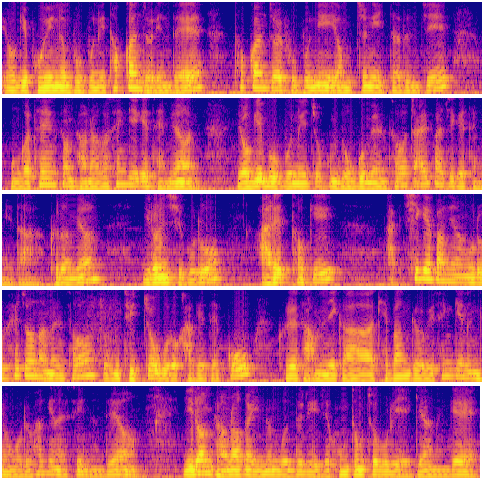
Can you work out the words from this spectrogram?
여기 보이는 부분이 턱관절인데 턱관절 부분이 염증이 있다든지 뭔가 퇴행성 변화가 생기게 되면 여기 부분이 조금 녹으면서 짧아지게 됩니다. 그러면 이런 식으로 아래턱이 시계 방향으로 회전하면서 조금 뒤쪽으로 가게 되고 그래서 앞니가 개방교합이 생기는 경우를 확인할 수 있는데요. 이런 변화가 있는 분들이 이제 공통적으로 얘기하는 게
